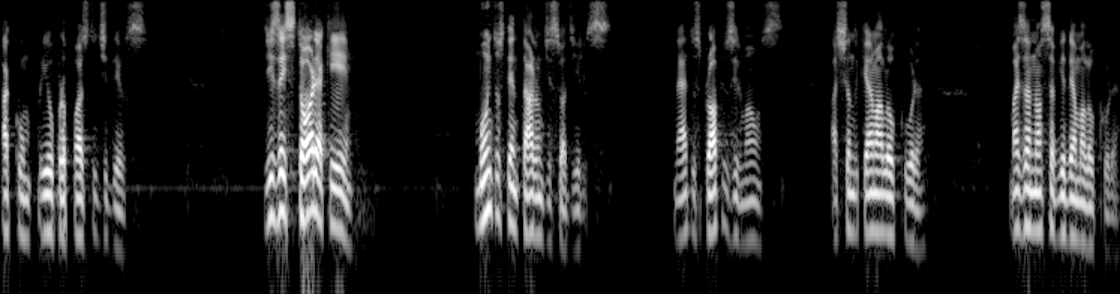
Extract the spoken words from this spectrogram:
a cumprir o propósito de Deus. Diz a história que muitos tentaram dissuadi-los, né, dos próprios irmãos, achando que era uma loucura. Mas a nossa vida é uma loucura.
